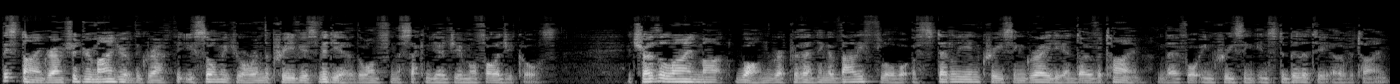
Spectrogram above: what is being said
This diagram should remind you of the graph that you saw me draw in the previous video, the one from the second year geomorphology course. It shows a line marked 1 representing a valley floor of steadily increasing gradient over time, and therefore increasing instability over time,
